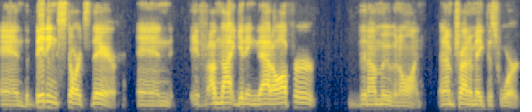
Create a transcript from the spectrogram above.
and the bidding starts there. And if I'm not getting that offer, then I'm moving on, and I'm trying to make this work.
